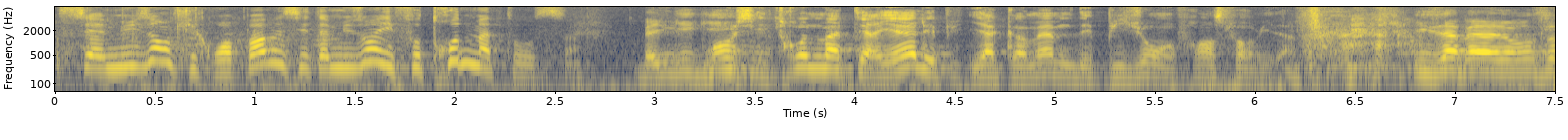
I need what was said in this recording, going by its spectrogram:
c'est amusant, je ne crois pas, mais c'est amusant, il faut trop de matos. Ben Guigui. Moi aussi, trop de matériel, et puis il y a quand même des pigeons en France formidables. Isabelle Alonso.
